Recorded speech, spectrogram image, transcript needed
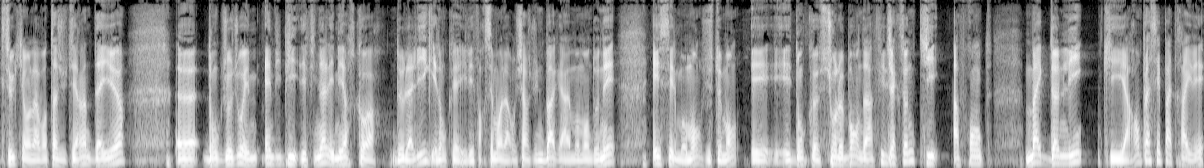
C'est eux qui ont l'avantage du terrain. D'ailleurs, euh, donc Jojo est MVP des finales et meilleur score de la ligue. Et donc euh, il est forcément à la recherche d'une bague à un moment donné. Et c'est le moment justement. Et, et donc euh, sur le banc, on a Phil Jackson qui affronte Mike Dunley, qui a remplacé Pat Riley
